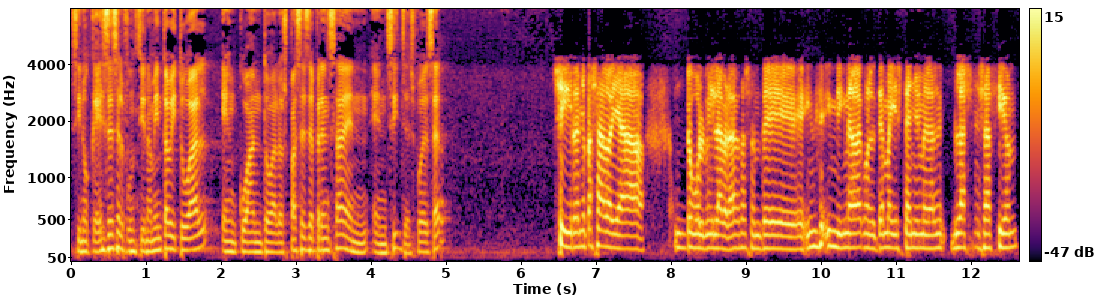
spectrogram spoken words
sino que ese es el funcionamiento habitual en cuanto a los pases de prensa en, en Sitges, ¿puede ser? Sí, el año pasado ya yo volví, la verdad, bastante in- indignada con el tema y este año me da la sensación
